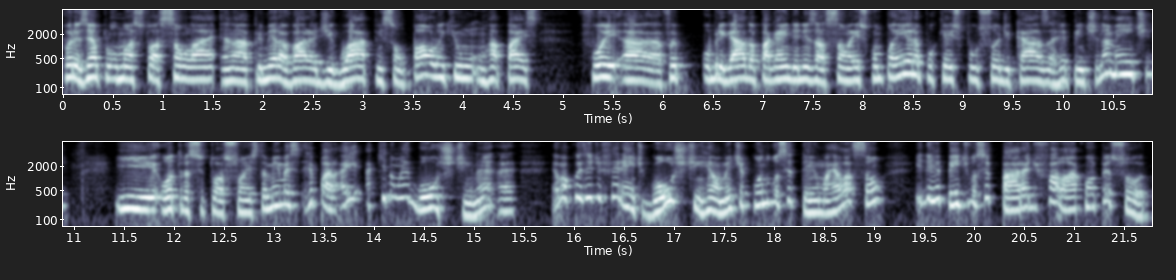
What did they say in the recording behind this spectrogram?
por exemplo, uma situação lá na primeira vara de Iguape, em São Paulo, em que um, um rapaz foi, uh, foi obrigado a pagar a indenização à ex-companheira porque a expulsou de casa repentinamente e outras situações também, mas repara, aí, aqui não é ghosting, né? É, é uma coisa diferente. Ghosting realmente é quando você tem uma relação e de repente você para de falar com a pessoa.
